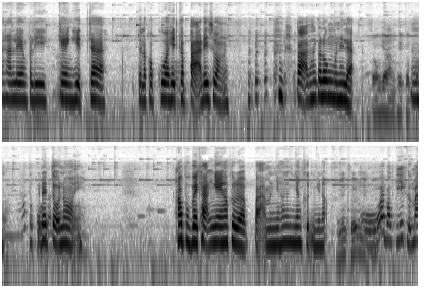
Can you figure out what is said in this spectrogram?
อาหารแรงปรีแกงเห็ดจ้า แต่ละครอบครัวเห็ดกับป่าได้ส่วงหนึ่งป่ากันก็ลงมันนี่แหละ สองอย่างเฮ็ดกับอืปมลาก็ได้โตหน่อยเฮาผู้ไปขางแงงเขาคือแบบป่ามันยังยังขึ้นอยู่เนาะมันยังเคินมันโอ้ยังเคินยบอกกี้ขึ้นมา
